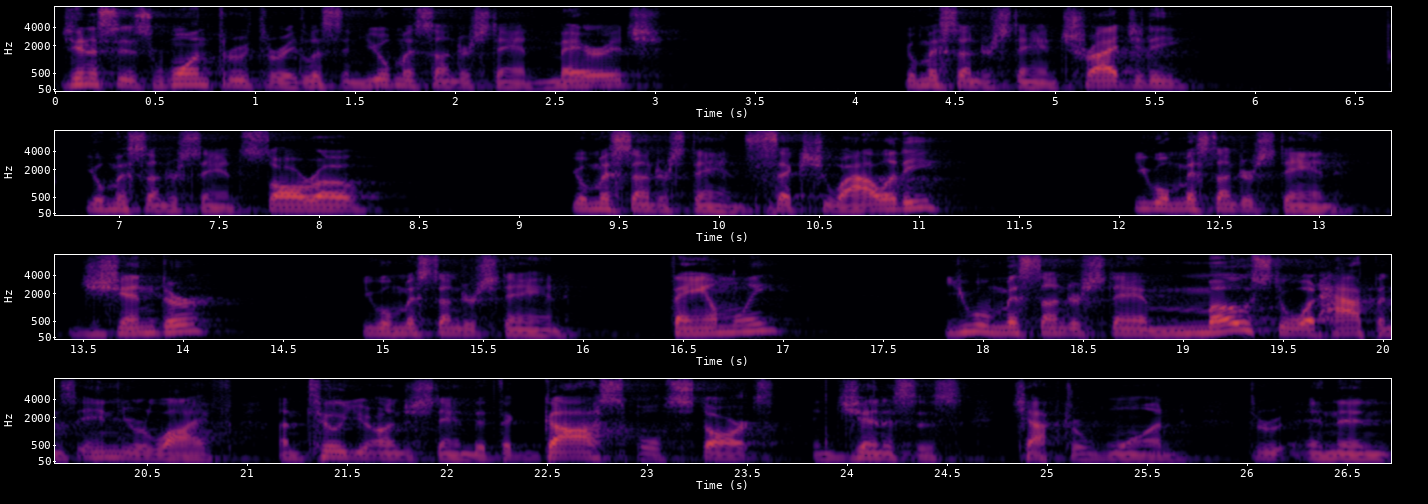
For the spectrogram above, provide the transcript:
Genesis 1 through 3, listen, you'll misunderstand marriage, you'll misunderstand tragedy, you'll misunderstand sorrow, you'll misunderstand sexuality, you will misunderstand gender, you will misunderstand family, you will misunderstand most of what happens in your life until you understand that the gospel starts in Genesis chapter 1 through, and then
